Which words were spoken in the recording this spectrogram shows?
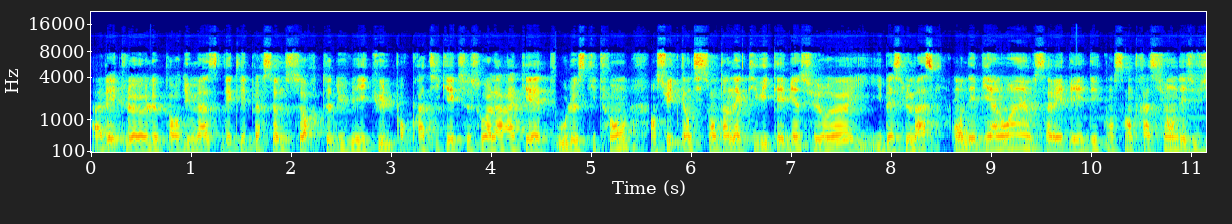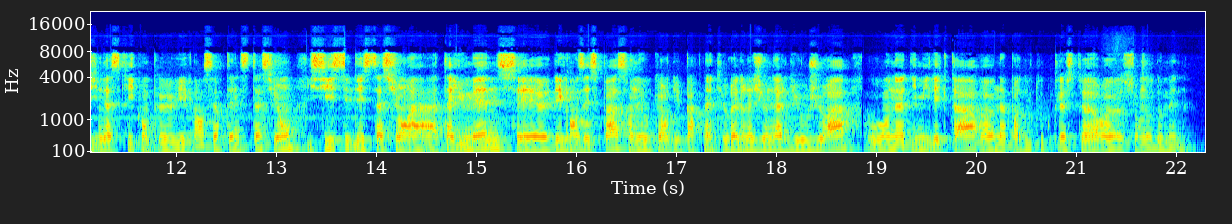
avec le, port du masque dès que les personnes sortent du véhicule pour pratiquer que ce soit la raquette ou le ski de fond. Ensuite, quand ils sont en activité, bien sûr, euh, ils baissent le masque. On est bien loin, vous savez, des, concentrations des usines à ski qu'on peut vivre dans certaines stations. Ici, c'est des stations à, à taille humaine, c'est des grands espaces. On est au cœur du parc naturel régional du Haut-Jura, où on a 10 000 hectares. On n'a pas du tout de cluster euh, sur nos domaines.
